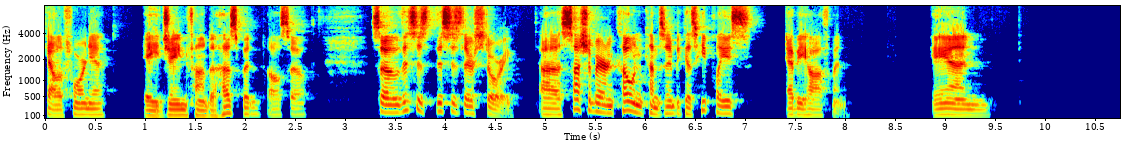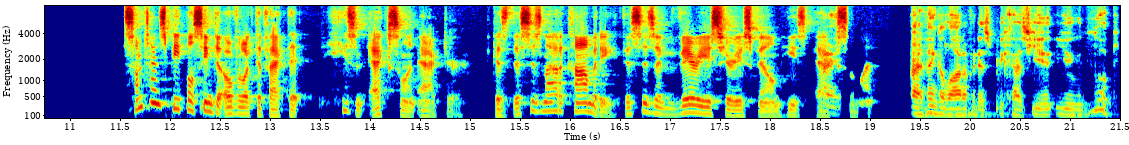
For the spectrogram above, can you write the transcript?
California, a Jane Fonda husband also. So this is this is their story. Uh, Sacha Baron Cohen comes in because he plays Abbie Hoffman, and sometimes people seem to overlook the fact that he's an excellent actor because this is not a comedy. This is a very serious film. He's excellent. I, I think a lot of it is because you you look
